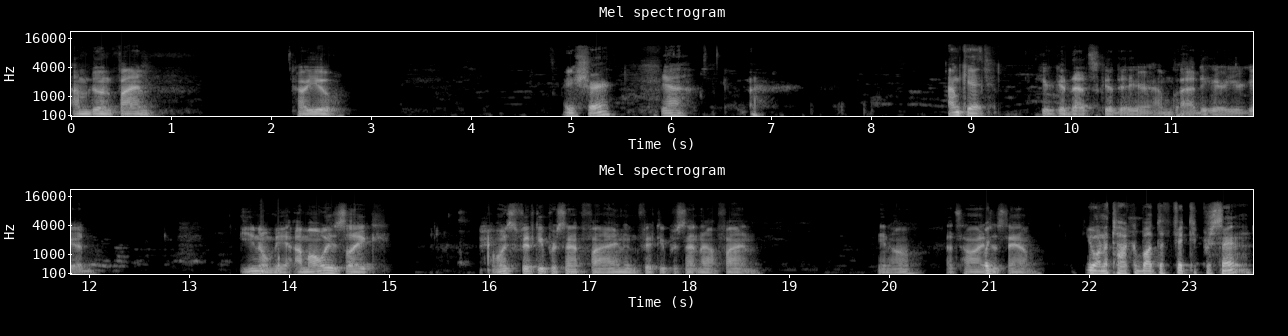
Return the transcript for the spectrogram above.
I'm doing fine. How are you? Are you sure? Yeah, I'm good. you're good. That's good to hear. I'm glad to hear you're good. You know me. I'm always like, I'm always 50% fine and 50% not fine. You know, that's how I just am. You want to talk about the 50%?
